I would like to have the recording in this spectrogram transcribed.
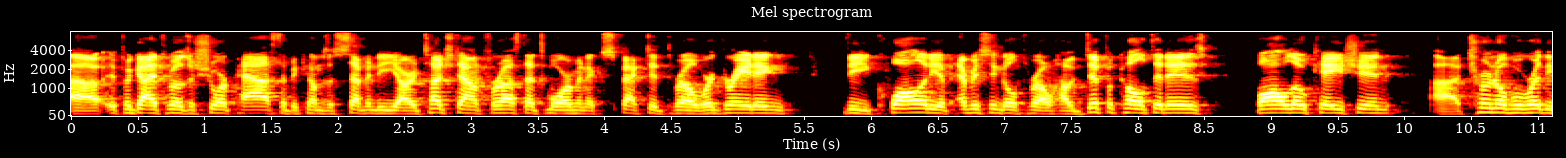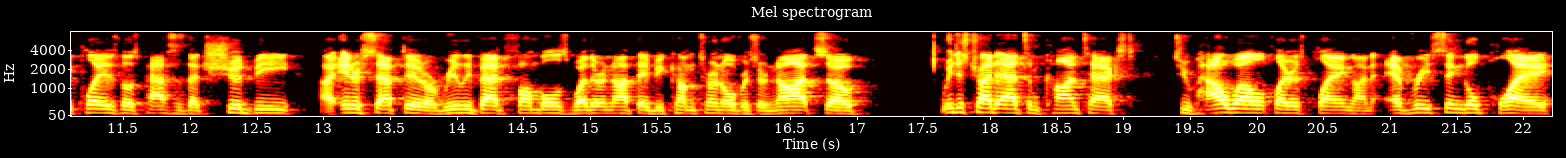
uh, if a guy throws a short pass that becomes a 70 yard touchdown, for us, that's more of an expected throw. We're grading the quality of every single throw, how difficult it is, ball location uh, turnover worthy plays, those passes that should be uh, intercepted or really bad fumbles, whether or not they become turnovers or not. So we just tried to add some context to how well a player is playing on every single play,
